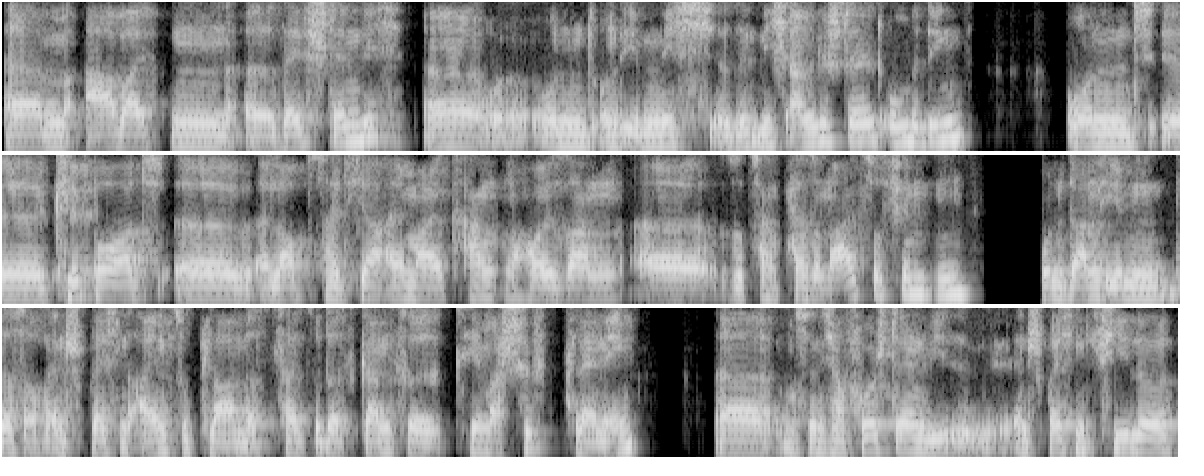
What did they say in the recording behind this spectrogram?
ähm, arbeiten äh, selbstständig äh, und, und eben nicht, sind nicht angestellt unbedingt. Und äh, Clipboard äh, erlaubt es halt hier einmal Krankenhäusern äh, sozusagen Personal zu finden und dann eben das auch entsprechend einzuplanen. Das ist halt so das ganze Thema Shift Planning. Äh, muss man sich auch vorstellen, wie entsprechend viele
